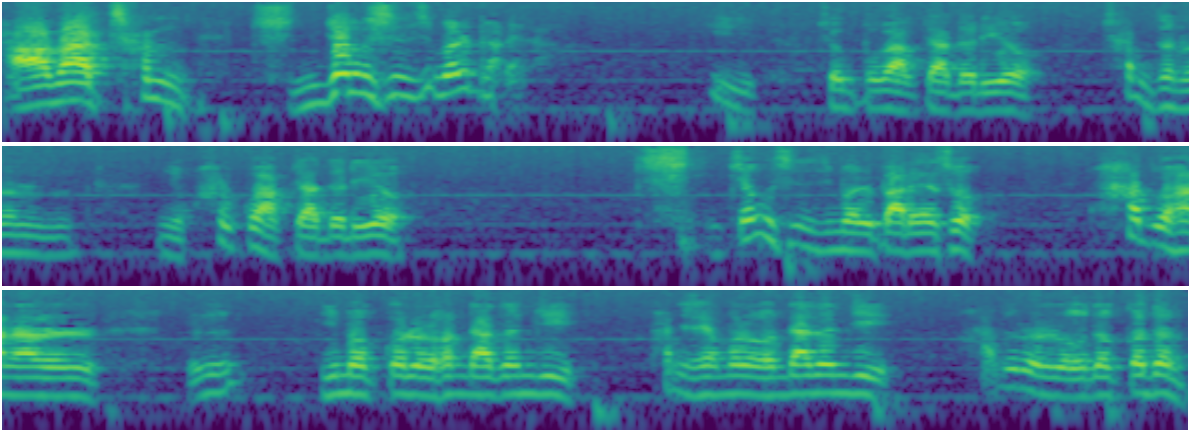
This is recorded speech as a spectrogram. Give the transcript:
다마 참 진정신심을 바래라. 이 정법학자들이여 참선은 이 활구학자들이여 진정신심을 바래서 화두 하나를 응? 이목고를 한다든지 판생물을 한다든지 화두를 얻었거든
